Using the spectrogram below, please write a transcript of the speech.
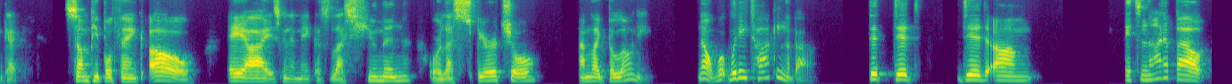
okay some people think oh AI is going to make us less human or less spiritual. I'm like, baloney. No, what, what are you talking about? Did, did, did, um, it's not about,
